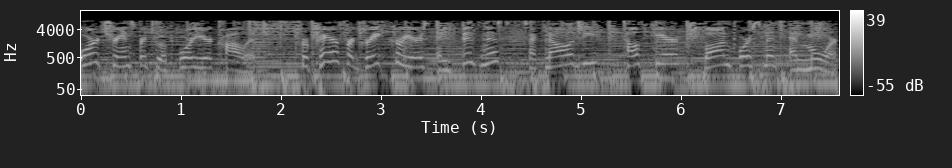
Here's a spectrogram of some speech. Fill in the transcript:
or transfer to a four year college. Prepare for great careers in business, technology, healthcare, law enforcement, and more.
